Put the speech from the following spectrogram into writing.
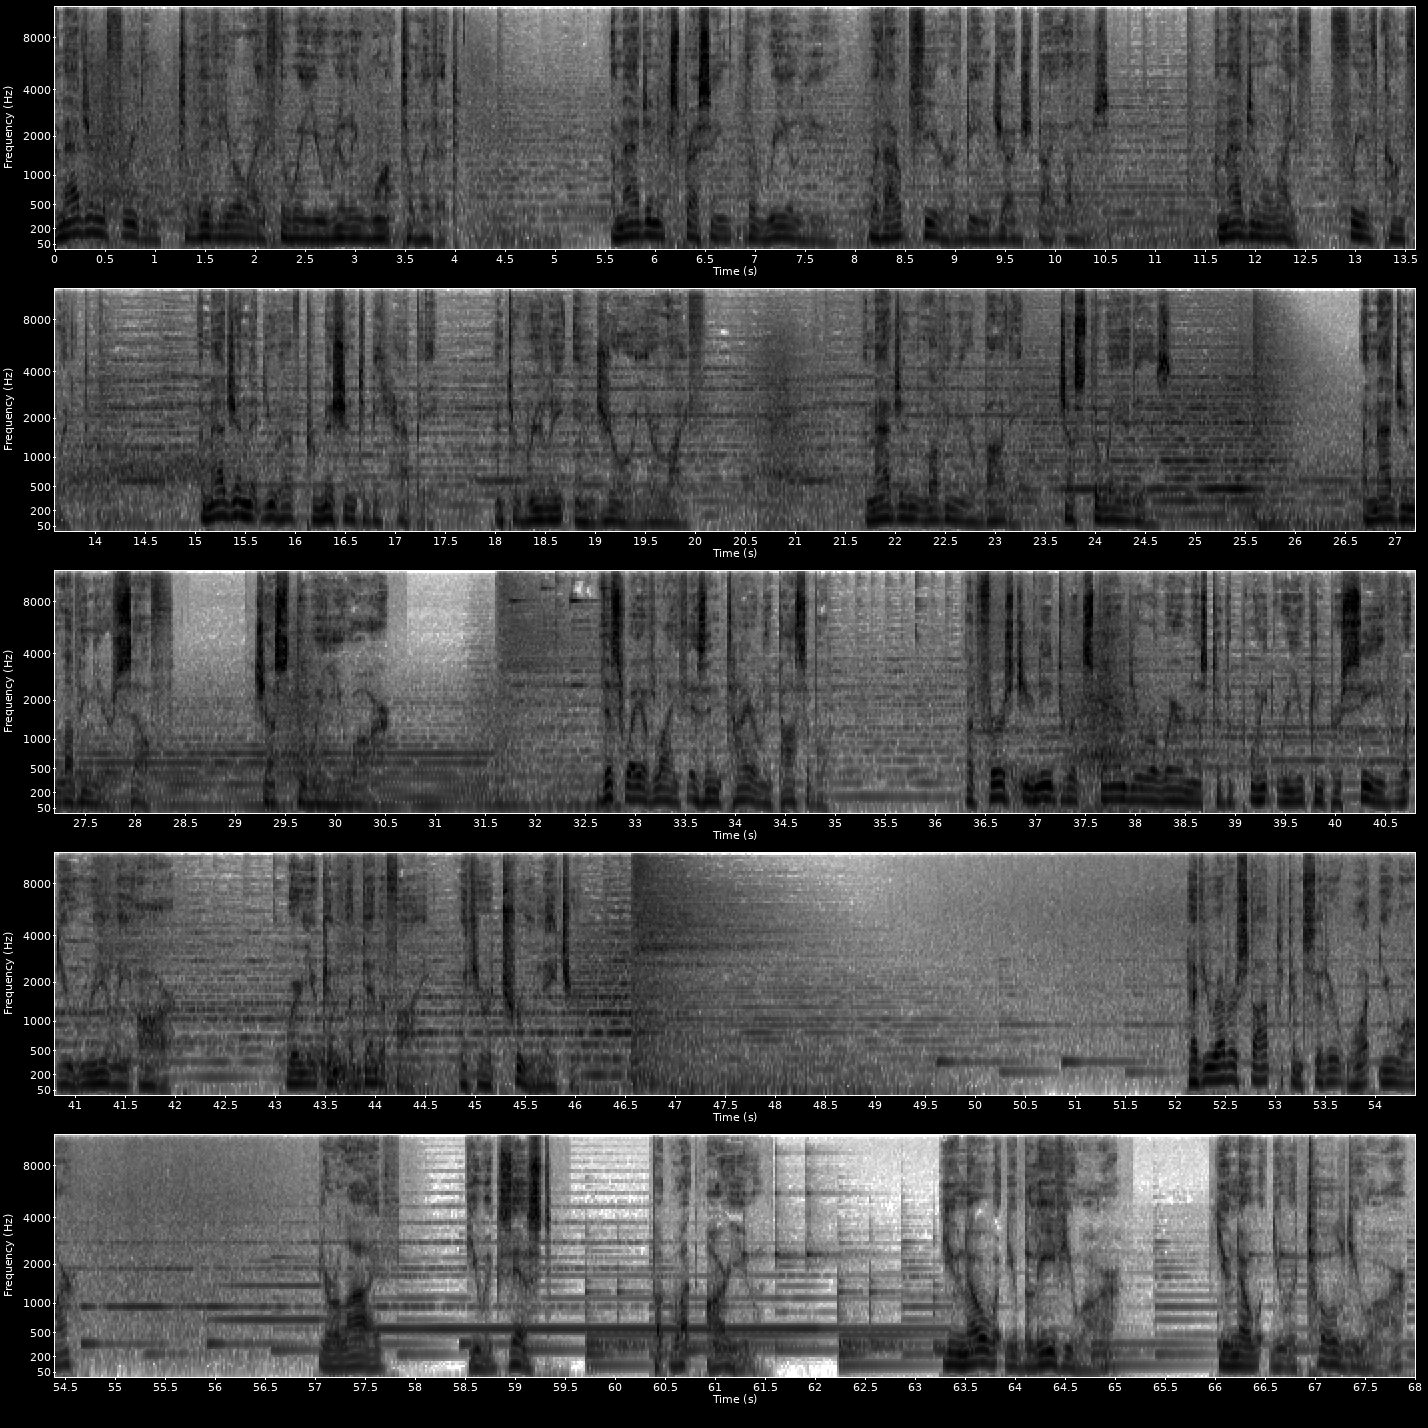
Imagine the freedom to live your life the way you really want to live it. Imagine expressing the real you without fear of being judged by others. Imagine a life free of conflict. Imagine that you have permission to be happy and to really enjoy your life. Imagine loving your body just the way it is. Imagine loving yourself just the way you are. This way of life is entirely possible. But first you need to expand your awareness to the point where you can perceive what you really are, where you can identify with your true nature. Have you ever stopped to consider what you are? You're alive. You exist. But what are you? You know what you believe you are. You know what you were told you are.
